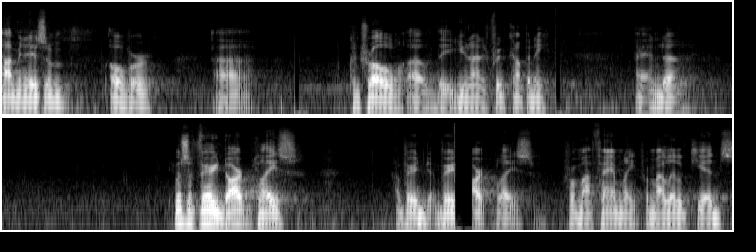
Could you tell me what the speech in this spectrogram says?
communism over uh, control of the United Fruit Company. And uh, was a very dark place, a very, very dark place for my family, for my little kids.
